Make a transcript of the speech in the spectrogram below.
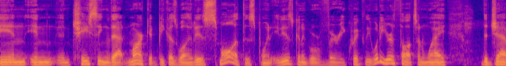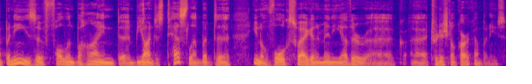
In, in, in chasing that market because while it is small at this point, it is going to grow very quickly. What are your thoughts on why the Japanese have fallen behind uh, beyond just Tesla, but uh, you know Volkswagen and many other uh, uh traditional car companies?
